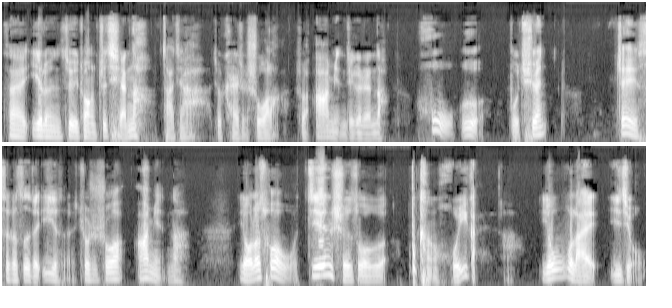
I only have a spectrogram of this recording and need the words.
在议论罪状之前呢，大家就开始说了：说阿敏这个人呐，护恶不圈。这四个字的意思就是说，阿敏呐，有了错误，坚持作恶，不肯悔改啊，由来已久。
